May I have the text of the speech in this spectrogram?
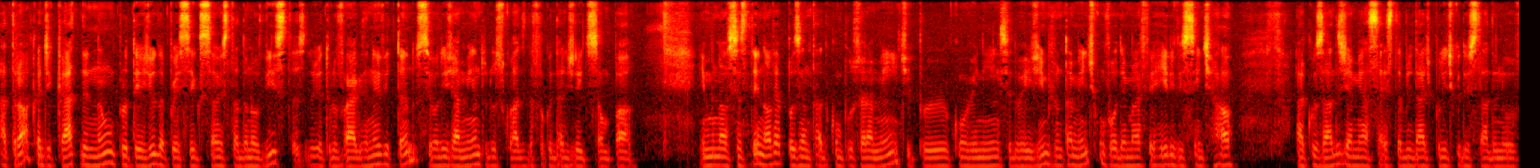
A troca de cátedra não o protegeu da perseguição estadonovista do Getúlio Vargas, não evitando seu alijamento dos quadros da Faculdade de Direito de São Paulo. Em 1979, é aposentado compulsoriamente por conveniência do regime, juntamente com Valdemar Ferreira e Vicente Hall, acusados de ameaçar a estabilidade política do Estado Novo.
